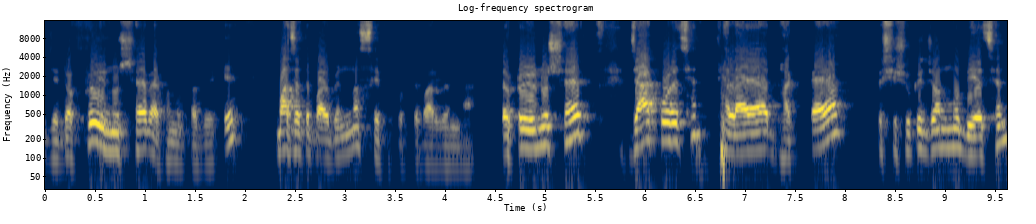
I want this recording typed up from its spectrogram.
যে ডক্টর ইউনুস সাহেব এখনও তাদেরকে বাঁচাতে পারবেন না, সেভ করতে পারবেন না। ডক্টর ইউনুস সাহেব যা করেছেন, ঠেলায়া, ধাক্কায়া, শিশুকে জন্ম দিয়েছেন,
